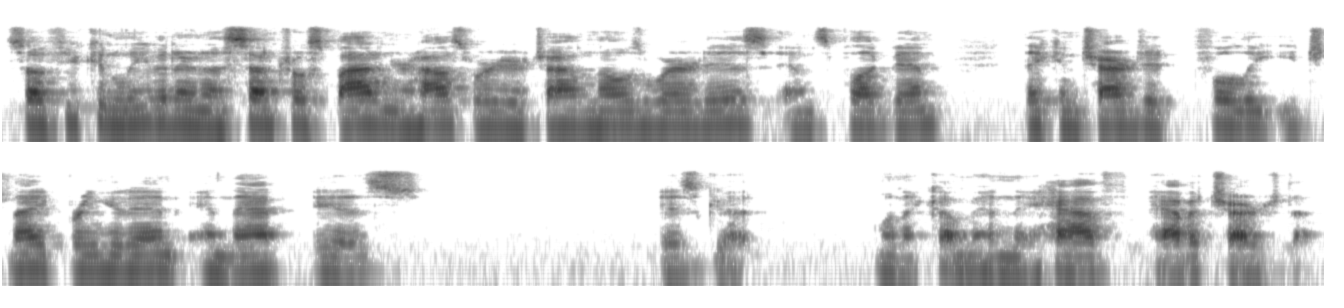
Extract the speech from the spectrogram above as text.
So if you can leave it in a central spot in your house where your child knows where it is and it's plugged in, they can charge it fully each night, bring it in, and that is is good when they come in, they have have it charged up.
